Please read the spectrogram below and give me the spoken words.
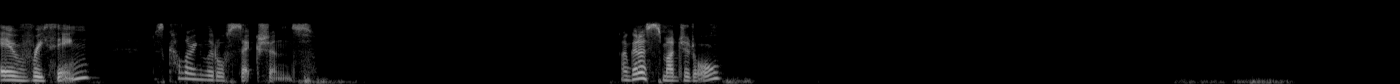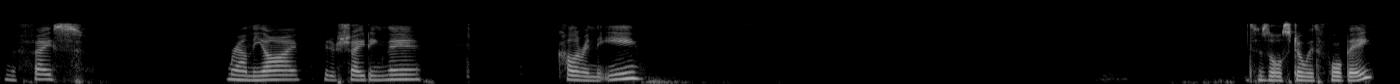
everything, just colouring little sections. I'm going to smudge it all. in the face, around the eye, bit of shading there, color in the ear. This is all still with 4B.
